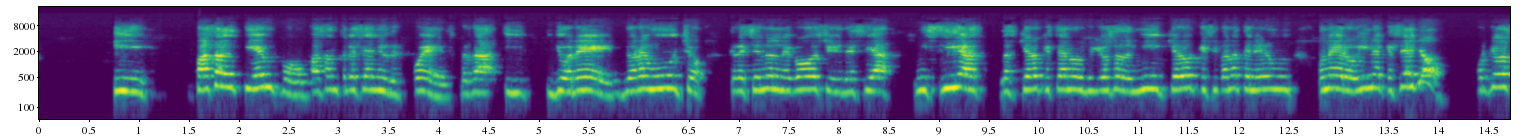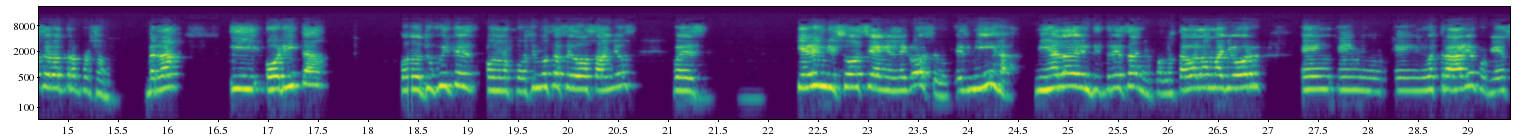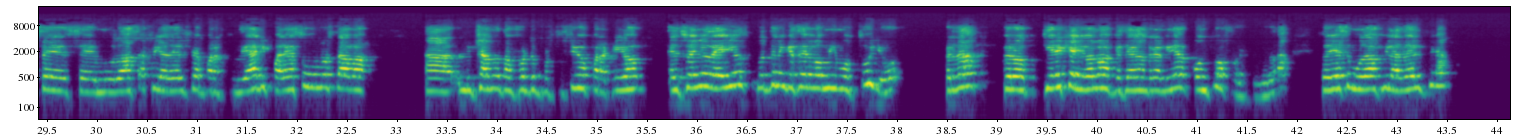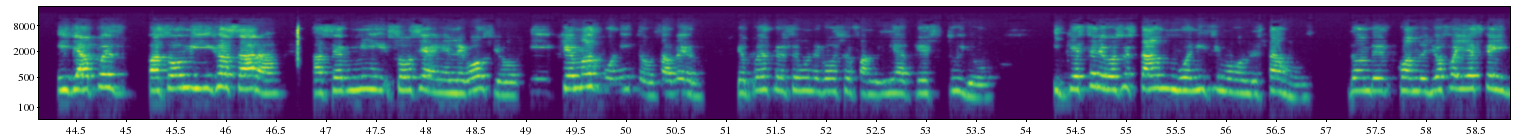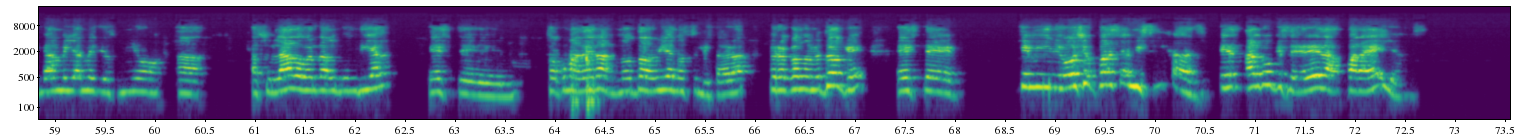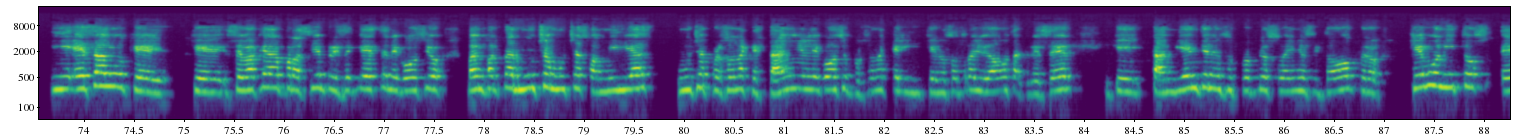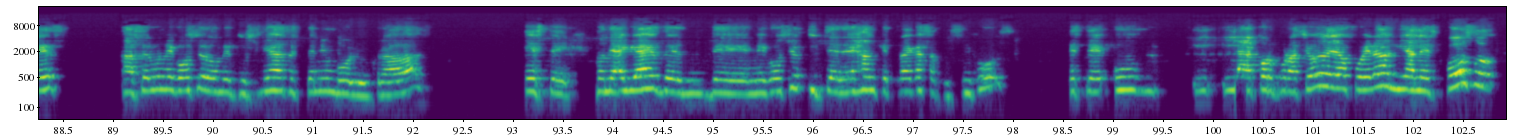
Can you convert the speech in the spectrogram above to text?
Y pasa el tiempo, pasan 13 años después, ¿verdad? Y lloré, lloré mucho, creciendo el negocio y decía, mis hijas, las quiero que estén orgullosas de mí, quiero que si van a tener una heroína, que sea yo, porque va a ser otra persona, ¿verdad? Y ahorita, cuando tú fuiste, cuando nos conocimos hace dos años, pues, ¿quién es mi socia en el negocio? Es mi hija, mi hija la de 23 años, cuando estaba la mayor, en, en, en nuestra área porque ella se, se, mudó hacia Filadelfia para estudiar y para eso uno estaba uh, luchando tan fuerte por sus hijos para que ellos, el sueño de ellos no tiene que ser lo mismo tuyo, ¿verdad? Pero tienes que ayudarlos a que se hagan realidad con tu oferta, ¿verdad? Entonces ella se mudó a Filadelfia y ya pues pasó mi hija Sara a ser mi socia en el negocio y qué más bonito saber que puedes crecer un negocio familiar que es tuyo y que este negocio es tan buenísimo donde estamos donde cuando yo fallezca y ya me llame Dios mío a, a su lado, ¿verdad? Algún día, este, toco madera, no todavía, no estoy lista, ¿verdad? Pero cuando me toque, este, que mi negocio pase a mis hijas, es algo que se hereda para ellas. Y es algo que, que se va a quedar para siempre. Y sé que este negocio va a impactar muchas, muchas familias, muchas personas que están en el negocio, personas que, que nosotros ayudamos a crecer, que también tienen sus propios sueños y todo, pero qué bonito es hacer un negocio donde tus hijas estén involucradas, este, donde hay viajes de, de negocio y te dejan que traigas a tus hijos, este, un, la corporación allá afuera, ni al esposo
